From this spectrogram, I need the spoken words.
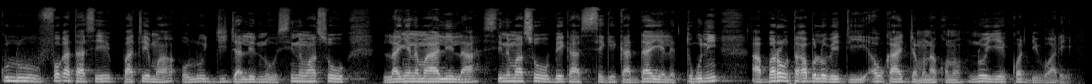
kulu fɔɔ ka taa se pate ma olu jijalen no sinemasow laɲɛnamayali la sinemasow be ka segi ka dayɛlɛ tuguni a baaraw tagabolo be di aw ka jamana kɔnɔ n'o ye cote d'ivoire. ye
